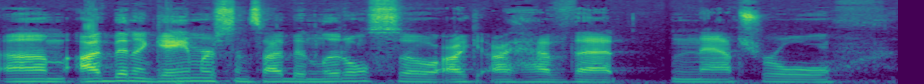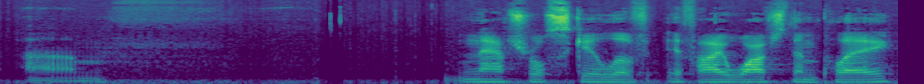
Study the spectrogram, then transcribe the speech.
Um, I've been a gamer since I've been little, so I, I have that natural um, natural skill of if I watch them play,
